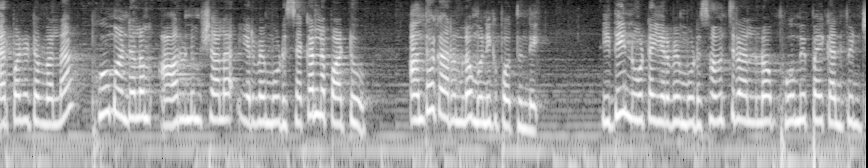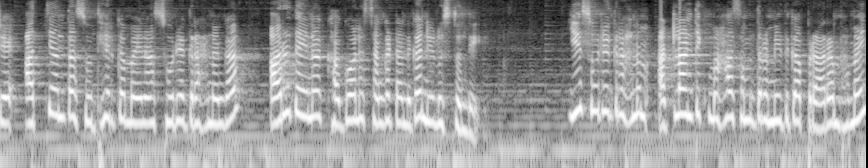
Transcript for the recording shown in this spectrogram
ఏర్పడటం వల్ల భూమండలం ఆరు నిమిషాల ఇరవై మూడు సెకండ్ల పాటు అంధకారంలో మునిగిపోతుంది. ఇది నూట ఇరవై మూడు సంవత్సరాలలో భూమిపై కనిపించే అత్యంత సుదీర్ఘమైన సూర్యగ్రహణంగా అరుదైన ఖగోళ సంఘటనగా నిలుస్తుంది. ఈ సూర్యగ్రహణం అట్లాంటిక్ మహాసముద్రం మీదుగా ప్రారంభమై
